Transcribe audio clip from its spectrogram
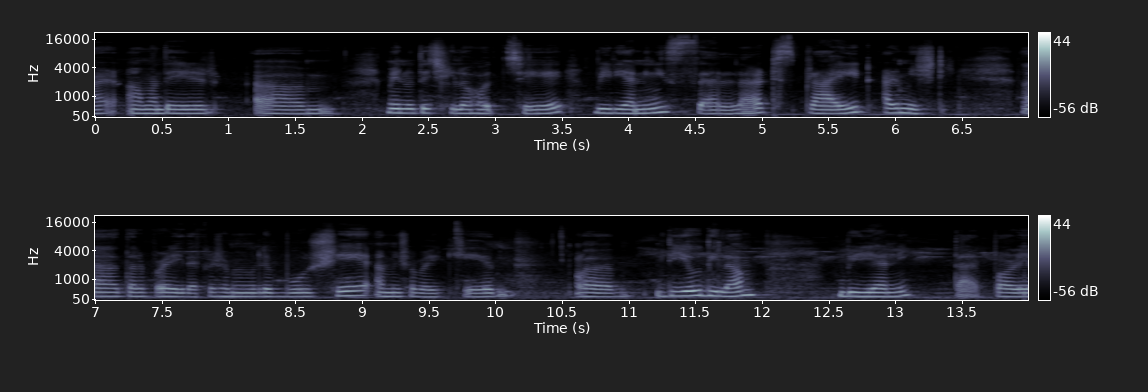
আর আমাদের আম, মেনুতে ছিল হচ্ছে বিরিয়ানি, স্যালাড, স্প্রাইট আর মিষ্টি। তারপরে এই দেখো সবাই মিলে বসে আমি সবাইকে দিয়েও দিলাম বিরিয়ানি। তারপরে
